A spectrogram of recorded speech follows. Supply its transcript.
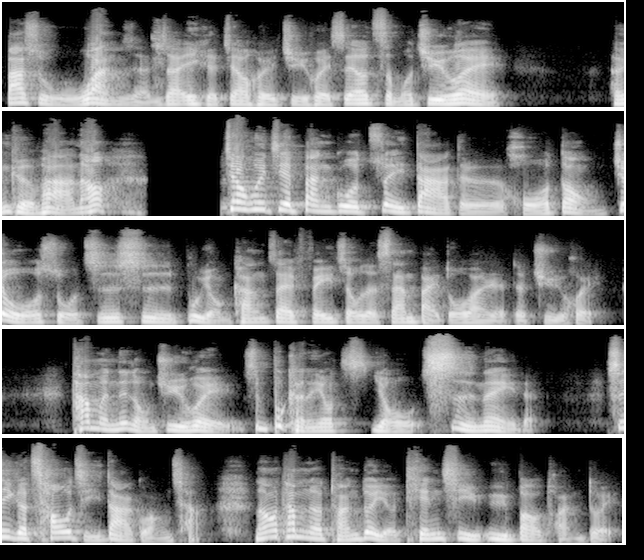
八十五万人在一个教会聚会是要怎么聚会？很可怕。然后教会界办过最大的活动，就我所知是布永康在非洲的三百多万人的聚会，他们那种聚会是不可能有有室内的，是一个超级大广场，然后他们的团队有天气预报团队。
